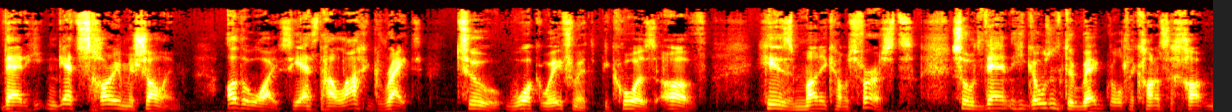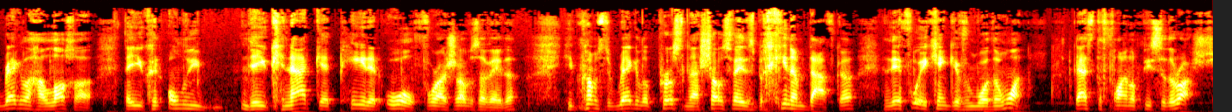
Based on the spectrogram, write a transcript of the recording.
that he can get schari mishalim. Otherwise, he has the halachic right to walk away from it because of his money comes first. So then he goes into regular regular halacha that you can only that you cannot get paid at all for Hashavas Aveda. He becomes the regular person. Hashavas Aveda is bechinam dafka, and therefore you can't give him more than one. That's the final piece of the Rosh.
